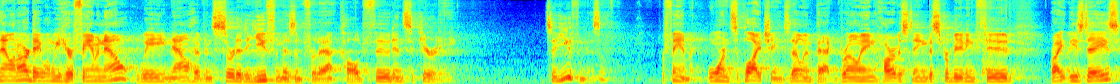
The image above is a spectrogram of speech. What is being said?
Now, in our day, when we hear famine now, we now have inserted a euphemism for that called food insecurity. It's a euphemism for famine. War and supply chains, though, impact growing, harvesting, distributing food, right, these days,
